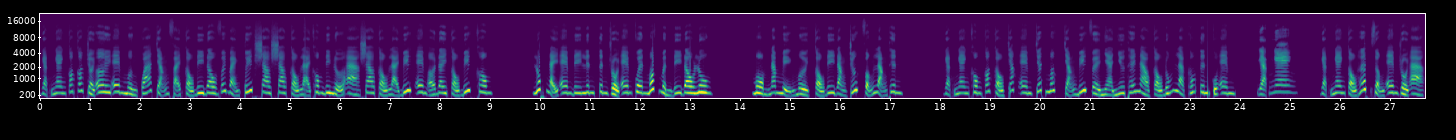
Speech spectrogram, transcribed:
Gạch ngang có có trời ơi em mừng quá chẳng phải cậu đi đâu với bạn Tuyết sao sao cậu lại không đi nữa à sao cậu lại biết em ở đây cậu biết không? Lúc nãy em đi linh tinh rồi em quên mất mình đi đâu luôn. Mồm năm miệng mười cậu đi đằng trước vẫn lặng thinh. Gạch ngang không có cậu chắc em chết mất chẳng biết về nhà như thế nào cậu đúng là cứu tinh của em. Gạch ngang Gạch ngang cậu hết giận em rồi à?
